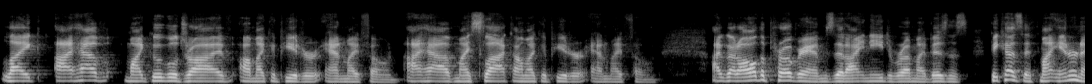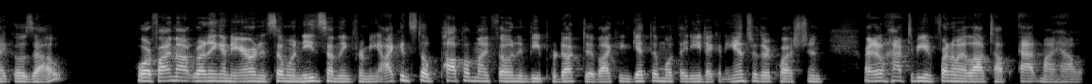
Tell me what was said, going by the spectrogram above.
Like I have my Google Drive on my computer and my phone. I have my Slack on my computer and my phone. I've got all the programs that I need to run my business because if my internet goes out or if I'm out running an errand and someone needs something from me, I can still pop on my phone and be productive. I can get them what they need. I can answer their question. I don't have to be in front of my laptop at my house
